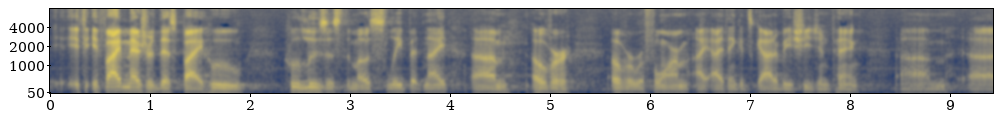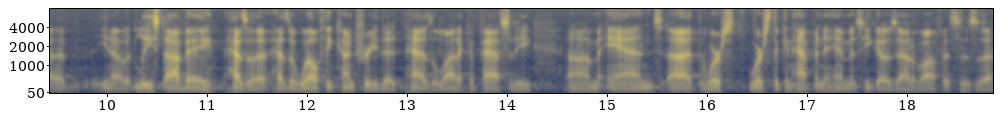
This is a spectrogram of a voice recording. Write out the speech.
if, if I measured this by who, who loses the most sleep at night um, over, over reform, I, I think it's got to be Xi Jinping. Um, uh, you know, at least Abe has a, has a wealthy country that has a lot of capacity um, and uh, the worst, worst that can happen to him as he goes out of office is, uh,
